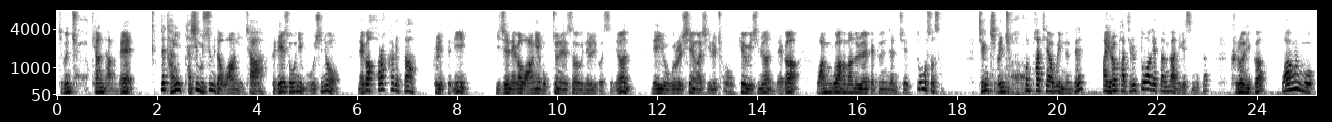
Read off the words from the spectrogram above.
기분 좋게 한 다음에 이제 당이 다시 묻습니다. 왕이 자 그대의 소원이 무엇이뇨? 내가 허락하겠다. 그랬더니 이제 내가 왕의 목전에서 은혜를 입었으면 내 요구를 시행하시기를 좋게 여기시면 내가 왕과 하만을 위해 베푸는 잔치에 또 서서 지금 기분 좋은 파티하고 있는데 아 이런 파티를 또 하겠다는 거 아니겠습니까? 그러니까 왕은 뭐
